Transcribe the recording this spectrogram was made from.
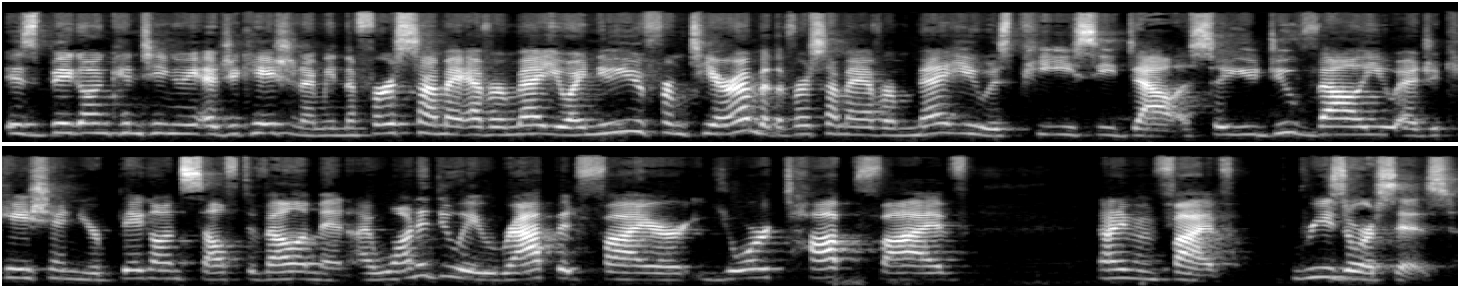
is big on continuing education. I mean, the first time I ever met you, I knew you from TRM, but the first time I ever met you is PEC Dallas. So you do value education. You're big on self development. I want to do a rapid fire, your top five, not even five resources.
